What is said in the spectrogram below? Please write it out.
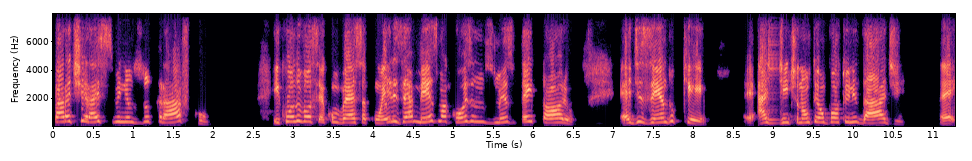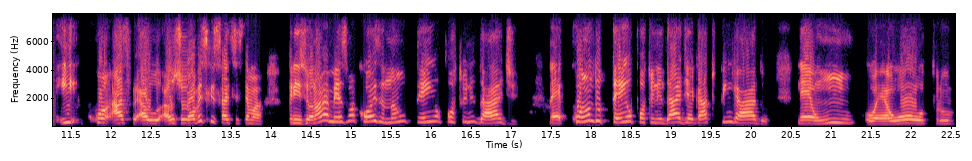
para tirar esses meninos do tráfico. E quando você conversa com eles, é a mesma coisa nos mesmos territórios. É dizendo que a gente não tem oportunidade. Né? E as, os jovens que saem do sistema prisional é a mesma coisa, não tem oportunidade. Né? Quando tem oportunidade, é gato pingado, né? Um ou é outro.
